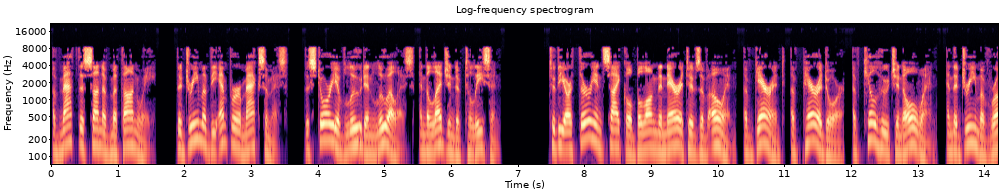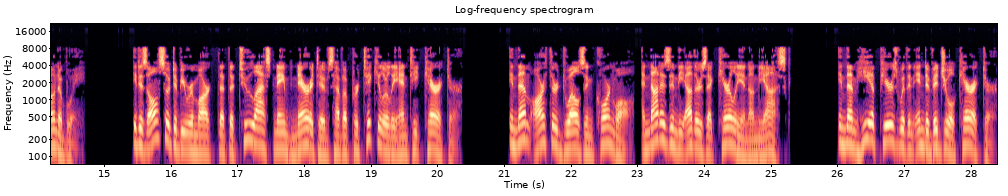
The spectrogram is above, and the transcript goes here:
of Math the son of Mathonwy, the dream of the Emperor Maximus, the story of Lludd and Llewellys, and the legend of Taliesin. To the Arthurian cycle belong the narratives of Owen, of Geraint, of Peredur, of Kilhuch and Olwen, and the dream of Rhonabwy. It is also to be remarked that the two last named narratives have a particularly antique character. In them Arthur dwells in Cornwall, and not as in the others at Caerleon on the Usk. In them he appears with an individual character,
